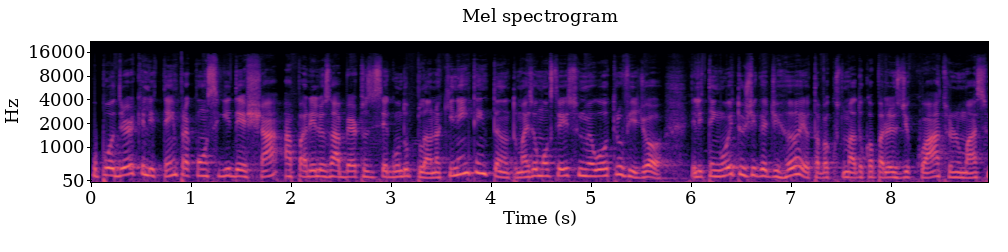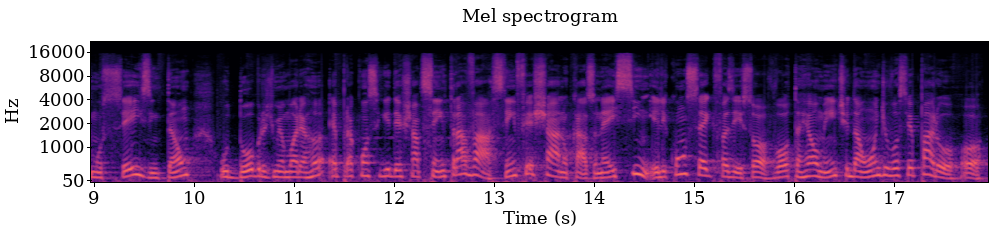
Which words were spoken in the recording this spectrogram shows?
o poder que ele tem para conseguir deixar aparelhos abertos em segundo plano. Aqui nem tem tanto, mas eu mostrei isso no meu outro vídeo, ó. Ele tem 8 GB de RAM, eu estava acostumado com aparelhos de 4, no máximo 6, então o dobro de memória RAM é para conseguir deixar sem travar, sem fechar no caso, né? E sim, ele consegue fazer isso, ó, volta realmente da onde você parou, ó,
